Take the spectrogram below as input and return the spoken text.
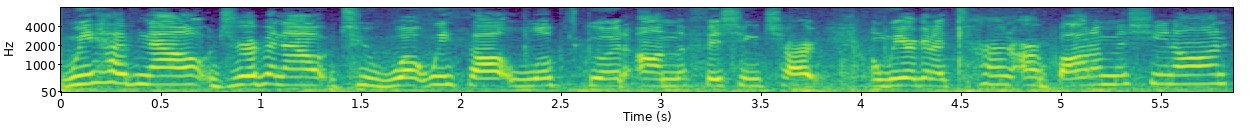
We have now driven out to what we thought looked good on the fishing chart and we are going to turn our bottom machine on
